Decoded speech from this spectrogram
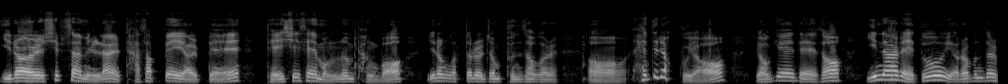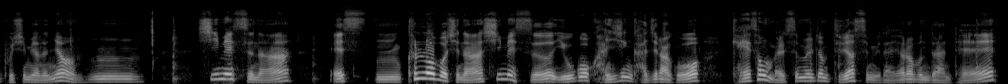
1월 13일 날 5배, 10배 대시세 먹는 방법 이런 것들을 좀 분석을 어, 해드렸고요. 여기에 대해서 이날에도 여러분들 보시면은요, 음, 시메스나 S, 음, 클로봇이나 시메스 요거 관심 가지라고 계속 말씀을 좀 드렸습니다. 여러분들한테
